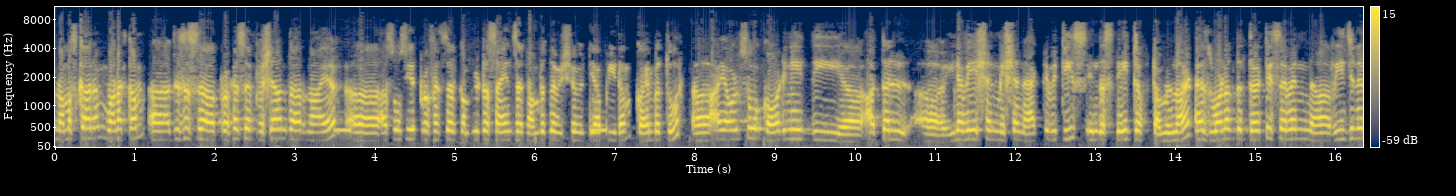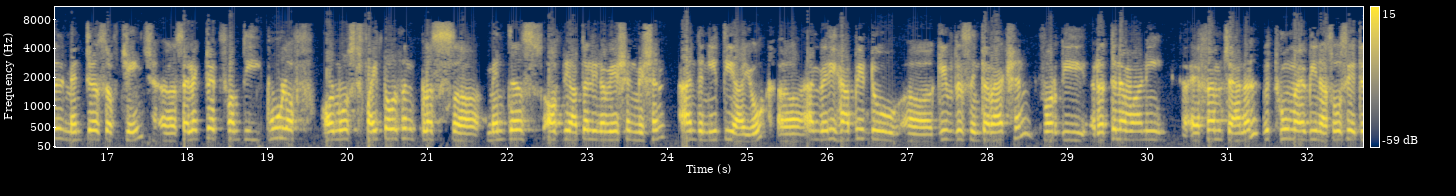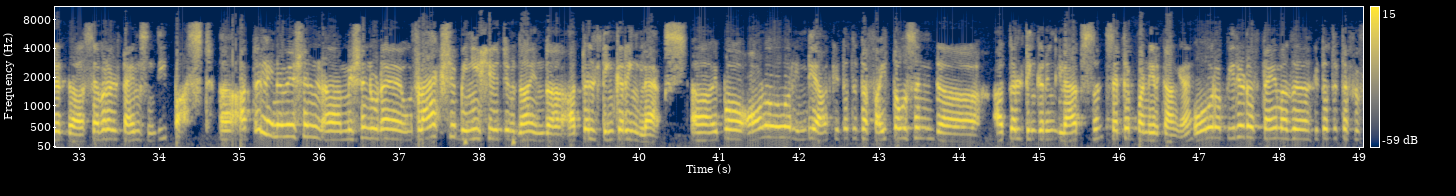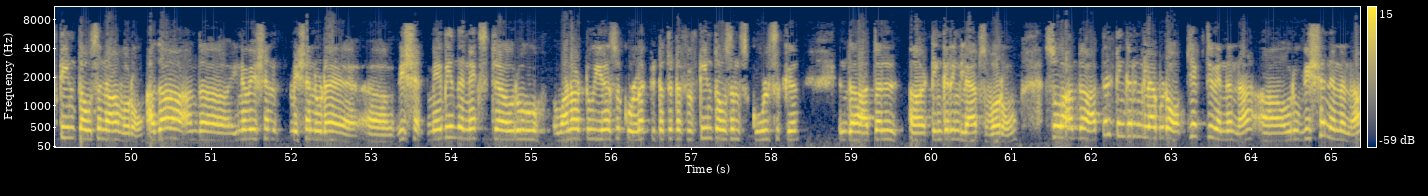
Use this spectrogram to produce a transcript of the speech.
Namaskaram, Vanakkam. Uh, this is uh, Professor Prashant R. Nair, uh, Associate Professor Computer Science at Amrita Vishwavidyapeetham, Coimbatore. Uh, I also coordinate the Atal Innovation Mission activities in the state of Tamil Nadu as one of the 37 uh, regional mentors of change selected from the pool of almost 5,000 plus mentors of the Atal Innovation Mission and the Niti Ayog. Uh, I'm very happy to uh, give this interaction for the Ratinavani FM channel with whom I have been associated uh, several times in the past. Uh, Atal Innovation uh, Mission உட flagship initiative தான் இந்த Atal Tinkering Labs. Uh, இப்போ all over India கிட்டத்தட்ட 5000 uh, Atal Tinkering Labs setup பண்ணிருக்காங்க over a period of time அது கிட்டத்தட்ட 15000 ஆ வரும் அதான் அந்த இனோவேஷன் மிஷனோட விஷன் மேபி இந்த நெக்ஸ்ட் ஒரு ஒன் ஆர் டூ இயர்ஸுக்குள்ள கிட்டத்தட்ட 15000 ஸ்கூல்ஸுக்கு இந்த அத்தல் டிங்கரிங் லேப்ஸ் வரும் சோ அந்த அத்தல் டிங்கரிங் லேபோட ஆப்ஜெக்டிவ் என்னன்னா ஒரு விஷன் என்னன்னா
